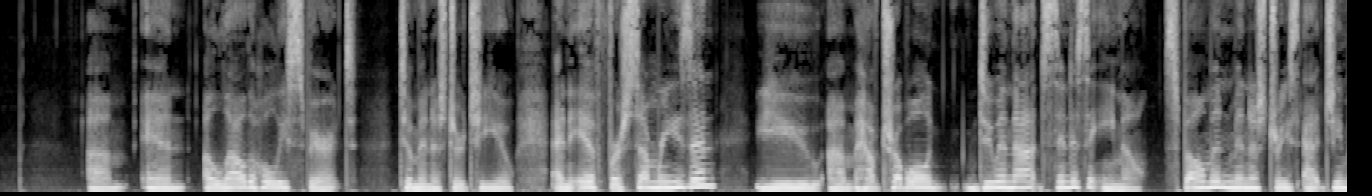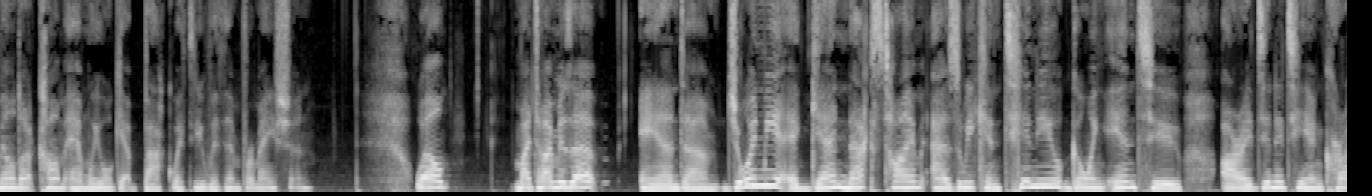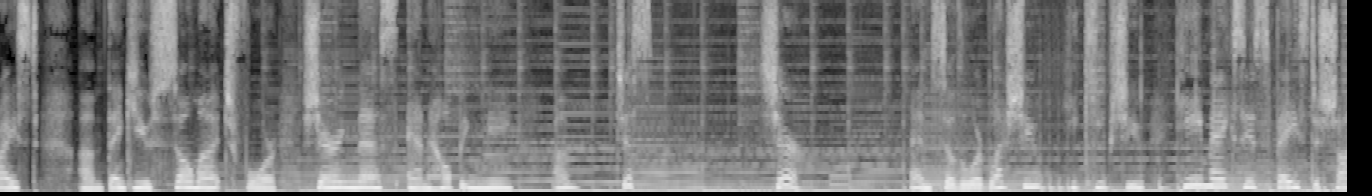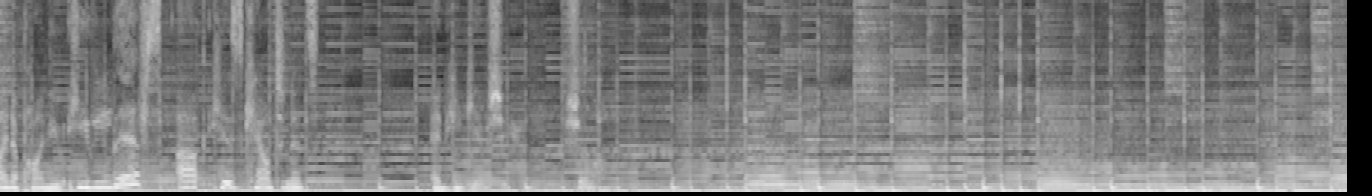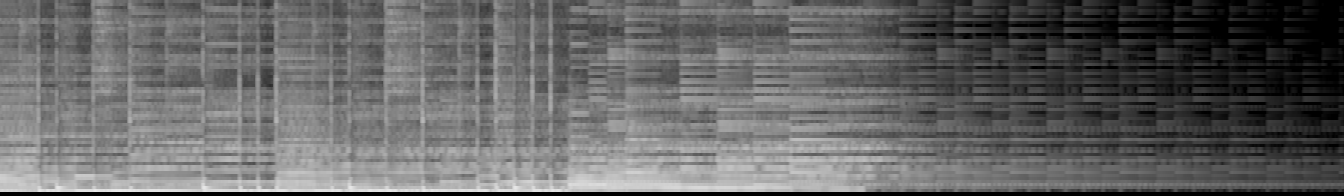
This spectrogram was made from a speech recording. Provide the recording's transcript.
um, and allow the Holy Spirit to minister to you. And if for some reason you um, have trouble doing that, send us an email spellmanministries at gmail.com and we will get back with you with information. Well, my time is up. And um, join me again next time as we continue going into our identity in Christ. Um, thank you so much for sharing this and helping me um, just share. And so the Lord bless you. He keeps you. He makes his face to shine upon you. He lifts up his countenance and he gives you shalom.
